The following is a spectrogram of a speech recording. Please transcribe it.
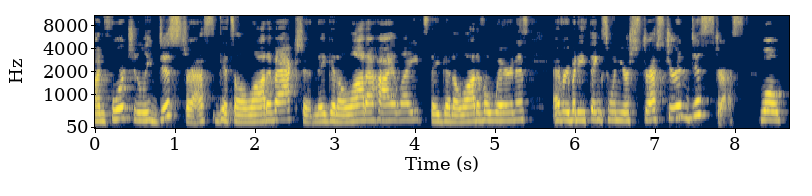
Unfortunately, distress gets a lot of action. They get a lot of highlights. They get a lot of awareness. Everybody thinks when you're stressed, you're in distress. Well,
